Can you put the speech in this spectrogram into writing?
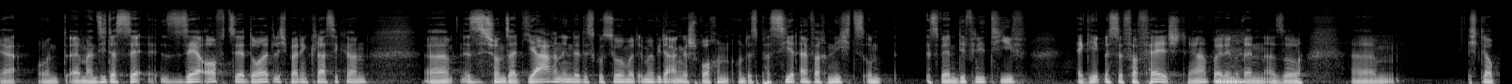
Ja, und äh, man sieht das sehr, sehr oft, sehr deutlich bei den Klassikern. Äh, es ist schon seit Jahren in der Diskussion, wird immer wieder angesprochen und es passiert einfach nichts und es werden definitiv Ergebnisse verfälscht, ja, bei mhm. den Rennen. Also ähm, ich glaube,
